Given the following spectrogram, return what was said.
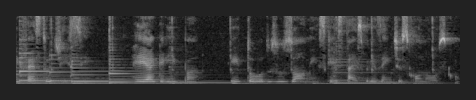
E Festo disse: Rei Agripa e todos os homens que estáis presentes conosco,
